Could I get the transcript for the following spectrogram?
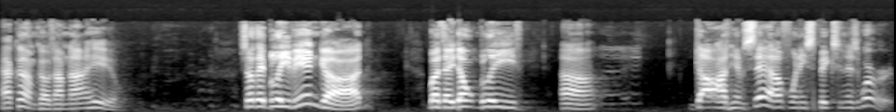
How come? Because I'm not healed. So they believe in God, but they don't believe uh, God Himself when He speaks in His Word.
